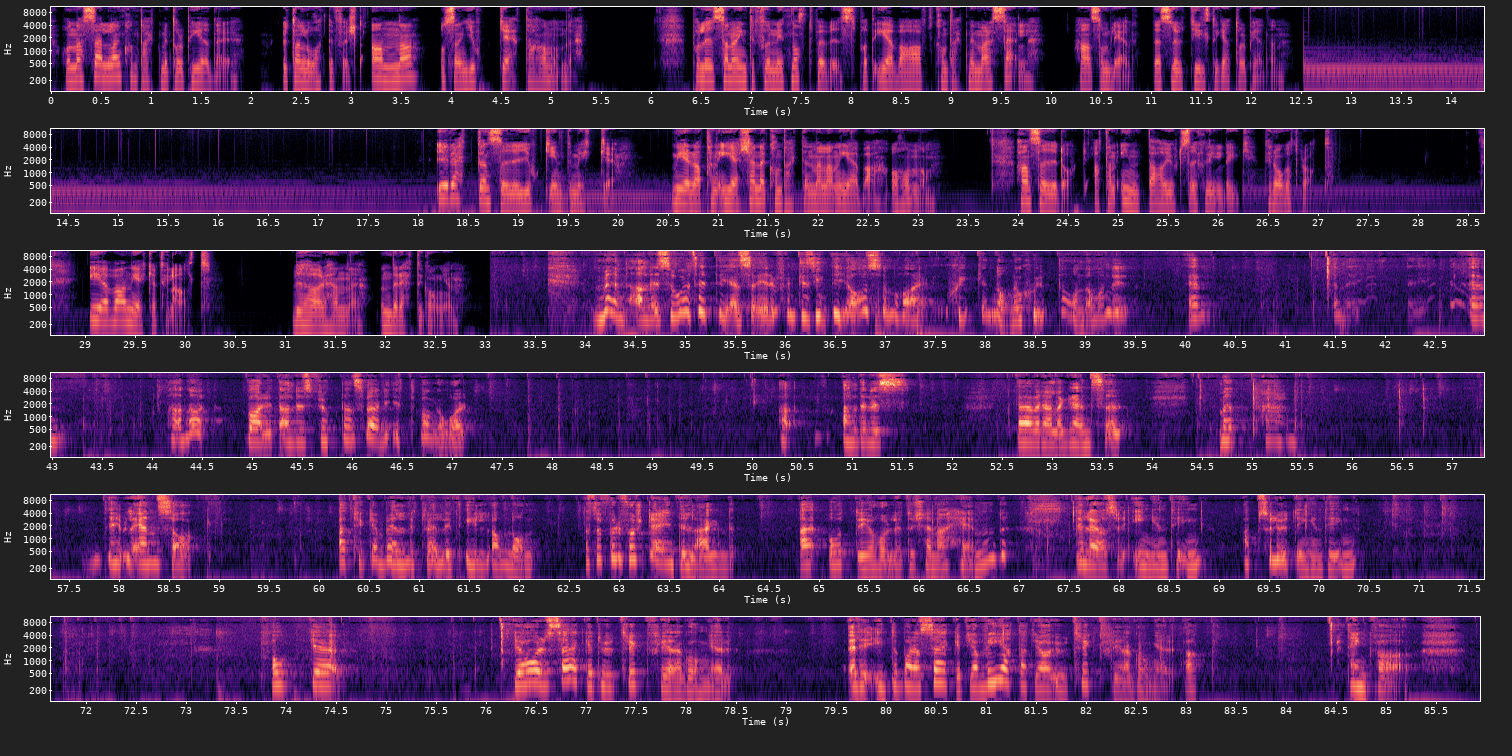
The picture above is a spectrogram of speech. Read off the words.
Hon har sällan kontakt med torpeder utan låter först Anna och sen Jocke ta hand om det. Polisen har inte funnit något bevis på att Eva har haft kontakt med Marcel, han som blev den slutgiltiga torpeden. I rätten säger Jocke inte mycket, mer än att han erkänner kontakten mellan Eva och honom. Han säger dock att han inte har gjort sig skyldig till något brott. Eva nekar till allt. Vi hör henne under rättegången. Men alldeles oavsett det så är det faktiskt inte jag som har skickat någon att skjuta honom. Och nu, äm, äm, äm, han har varit alldeles fruktansvärd i jättemånga år. Alldeles över alla gränser. Men eh, det är väl en sak att tycka väldigt, väldigt illa om någon. Alltså för det första är jag inte lagd äh, åt det hållet och känna hämnd. Det löser ingenting. Absolut ingenting. Och eh, jag har säkert uttryckt flera gånger, eller inte bara säkert, jag vet att jag har uttryckt flera gånger att tänk vad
